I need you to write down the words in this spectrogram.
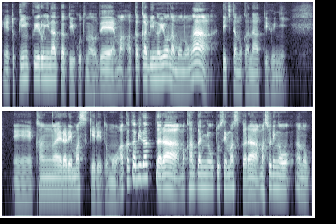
えっ、と、ピンク色になったということなので、まあ、赤カビのようなものができたのかなっていうふうに、えー考えられますけれども、赤カビだったら、まあ、簡単に落とせますから、まあ、それが、あの、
